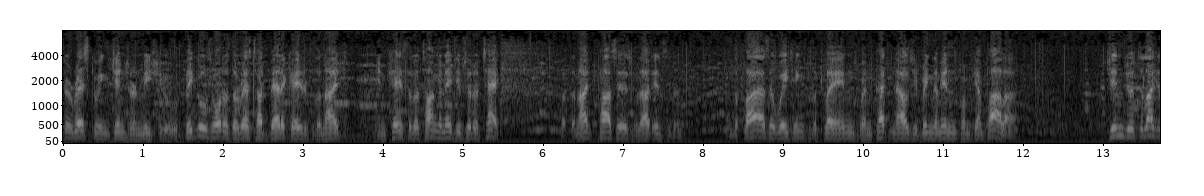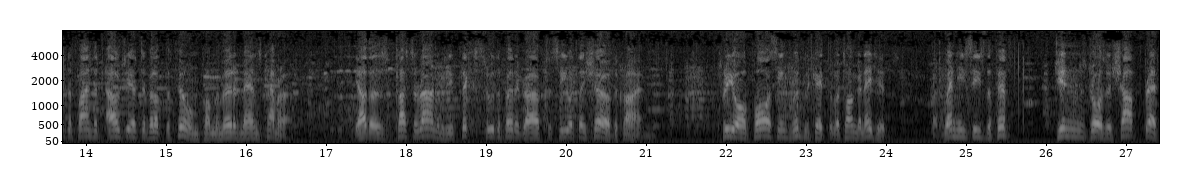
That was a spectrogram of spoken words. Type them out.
After rescuing Ginger and Mishu, Biggles orders the rest hut barricaded for the night in case the Latonga natives should attack. But the night passes without incident, and the flyers are waiting for the planes when Pat and Algy bring them in from Kampala. Ginger is delighted to find that Algy has developed the film from the murdered man's camera. The others cluster around him as he flicks through the photographs to see what they show of the crime. Three or four seem to implicate the Latonga natives, but when he sees the fifth, Gins draws a sharp breath.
